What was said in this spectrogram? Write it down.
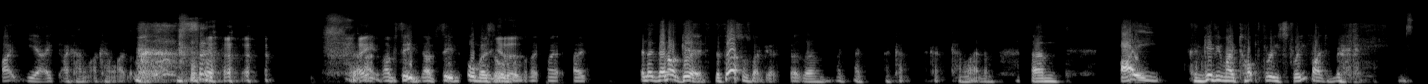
I yeah, I, kind of I kind of like them. I- I, I've seen I've seen almost all of them. I, I, I, and they're not good. The first one's quite good, but um, I, I, I kind I kind of like them. Um, I can give you my top three Street Fighter movies.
